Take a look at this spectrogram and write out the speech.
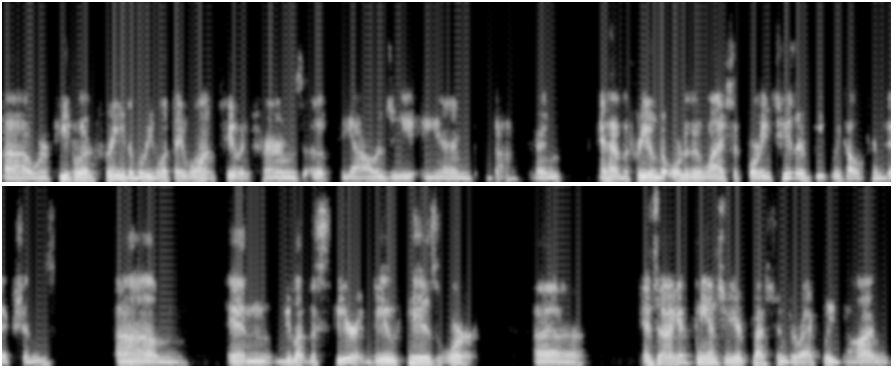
uh, where people are free to believe what they want to in terms of theology and doctrine and have the freedom to order their lives according to their deeply held convictions. Um, and we let the spirit do his work. Uh, and so I guess to answer your question directly, Don,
